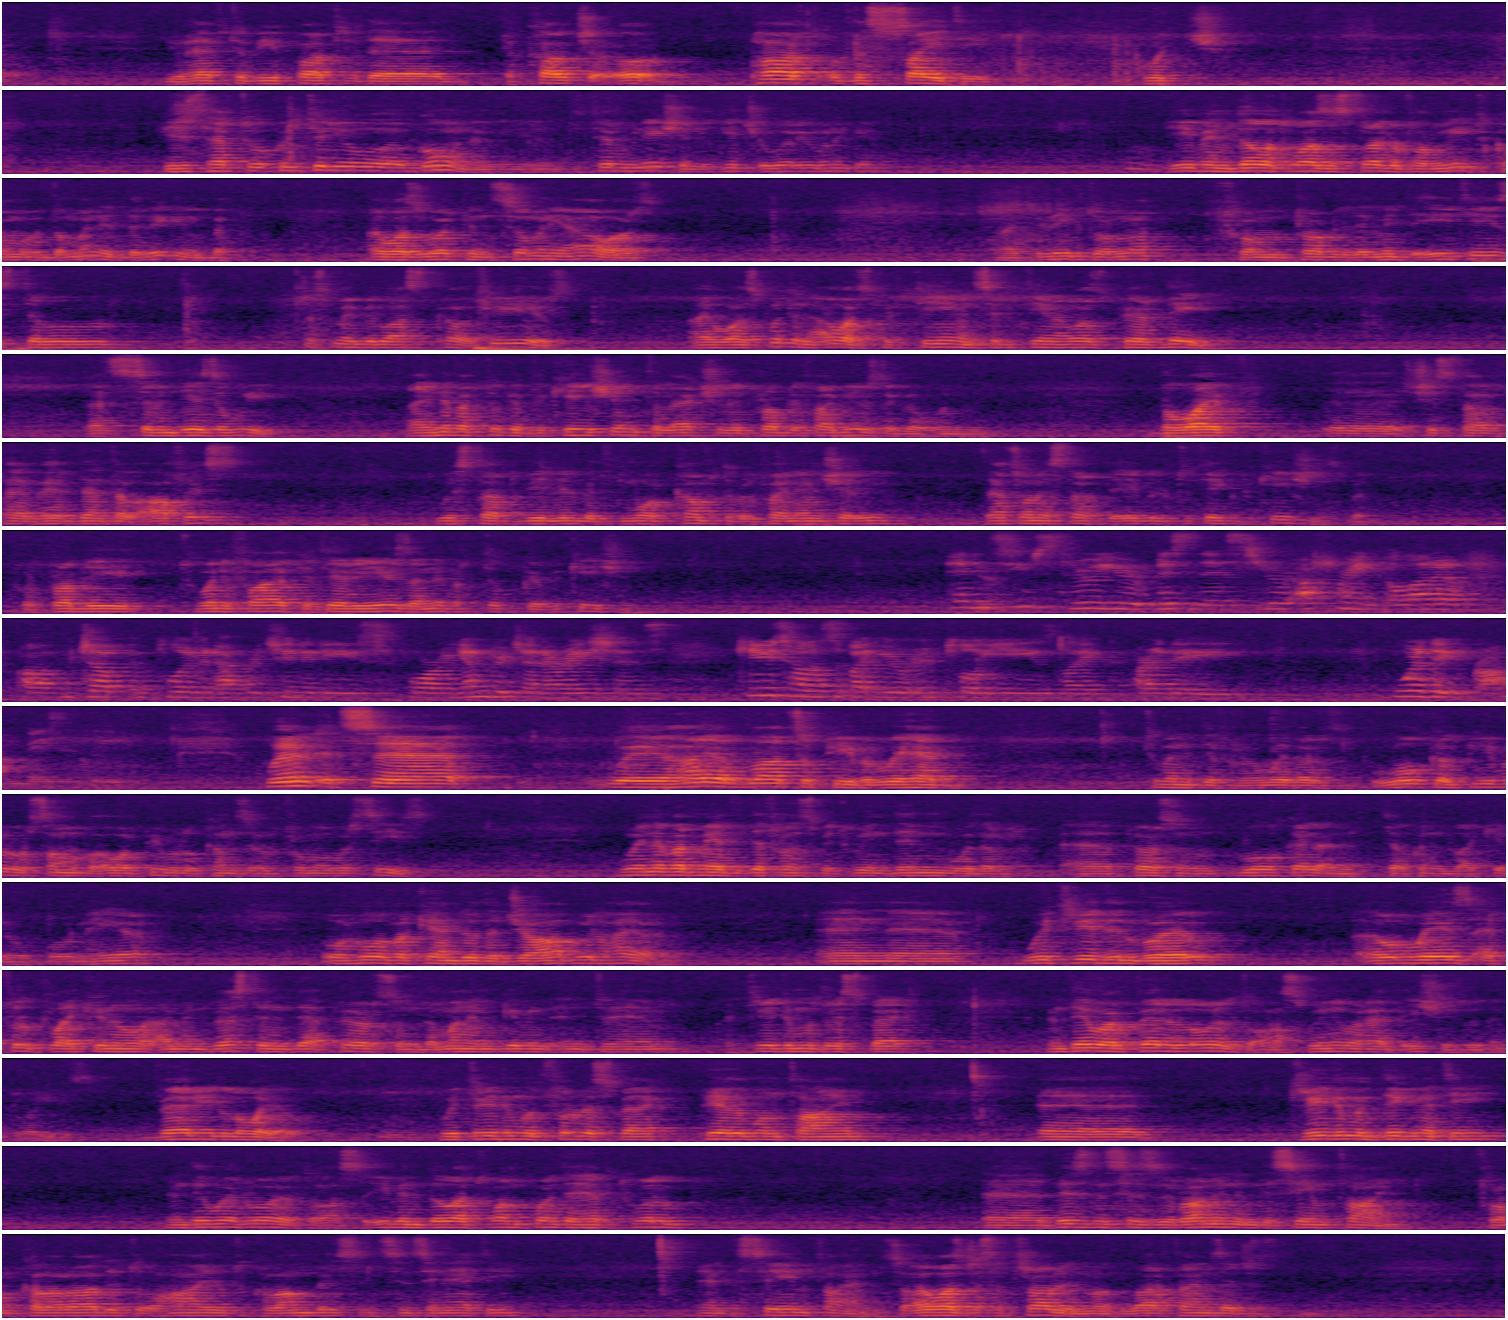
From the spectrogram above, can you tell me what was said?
You have to be part of the, the culture or part of the society, which you just have to continue uh, going. I mean, determination will get you where you want to get. Even though it was a struggle for me to come up with the money at the beginning, but I was working so many hours. I believe it or not, from probably the mid 80s till just maybe last few years. I was putting hours, 15 and 17 hours per day. That's seven days a week. I never took a vacation till actually probably five years ago when the wife, uh, she started having her dental office. We started to be a little bit more comfortable financially. That's when I started able to take vacations. But for probably 25 to 30 years, I never took a vacation. And it seems through your business, you're offering a lot of um, job employment opportunities for younger generations. Can you tell us about your employees? Like, are they, where are they from, basically? Well, it's uh, we hired lots of people. We had too many different, whether it's local people or some of our people who comes in from overseas. We never made the difference between them, whether a person local and talking like you know born here, or whoever can do the job, we'll hire him. And uh, we treat them well. Always, I felt like you know I'm investing in that person. The money I'm giving into him, I treat him with respect, and they were very loyal to us. We never had issues with employees. Very loyal. We treat them with full respect, pay them on time, uh, treat them with dignity, and they were loyal to us. Even though at one point I had 12 uh, businesses running in the same time, from Colorado to Ohio to Columbus and Cincinnati, at the same time. So I was just traveling. A lot of times I just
